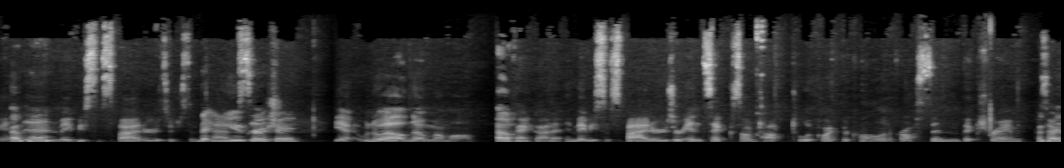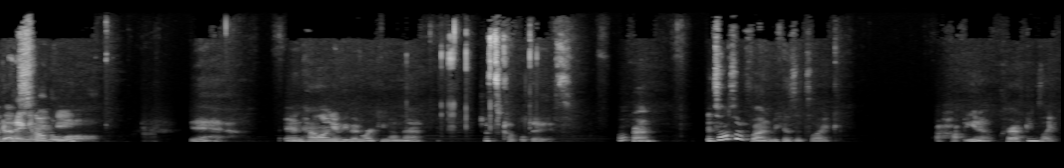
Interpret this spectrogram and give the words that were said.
and Okay. then maybe some spiders or some That you crocheted? Yeah. Well, no, my mom. Okay, got it. and maybe some spiders or insects on top to look like they're crawling across in the picture frame. Okay, so I can that's hang it on the wall. Yeah, And how long have you been working on that? just a couple days. Okay. It's also fun because it's like, a you know, crafting's like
